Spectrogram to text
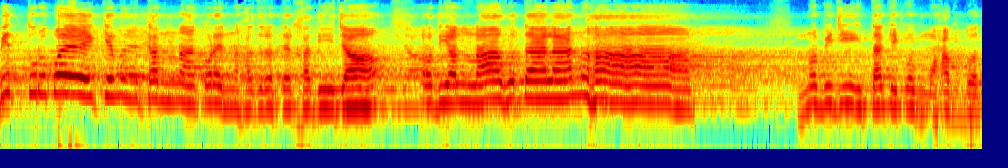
মৃত্যুর বয়ে কেমন কান্না করেন হজরতে খাদিজা রাদিয়াল্লাহু তাআলা আনহা। নবীজি তাকে খুব মহাব্বত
